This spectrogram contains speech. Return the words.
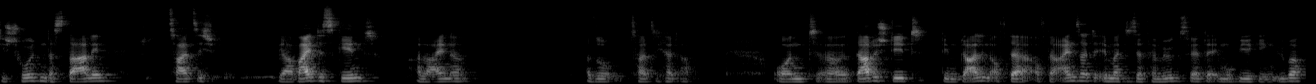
die Schulden, das Darlehen zahlt sich ja, weitestgehend alleine, zahlt sich halt ab. Und äh, dadurch steht dem Darlehen auf der, auf der einen Seite immer dieser Vermögenswert der Immobilie gegenüber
